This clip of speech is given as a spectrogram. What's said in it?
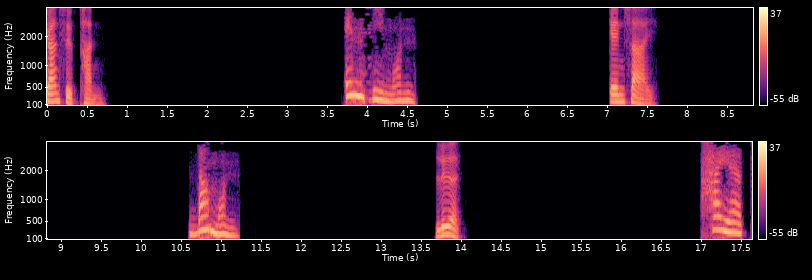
การสืบพันธุ์ إنزيم เอนไซม์ دم เลือด حياة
